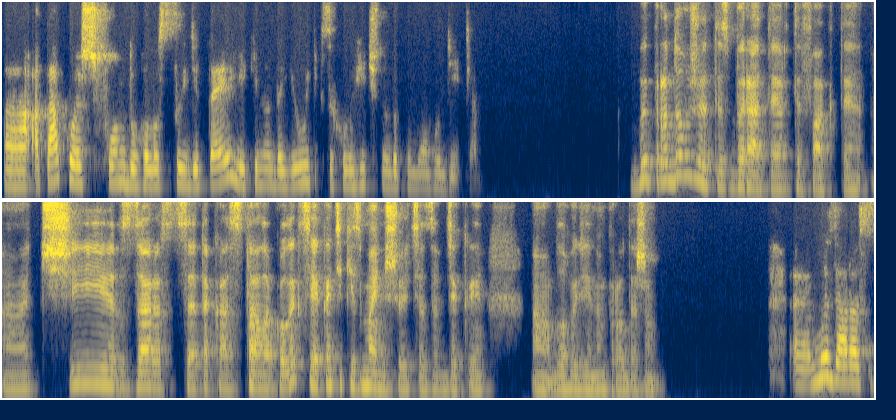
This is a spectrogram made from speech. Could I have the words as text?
а також фонду голоси дітей, які надають психологічну допомогу дітям. Ви продовжуєте збирати артефакти, чи зараз це така стала колекція, яка тільки зменшується завдяки благодійним продажам? Е, Ми зараз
